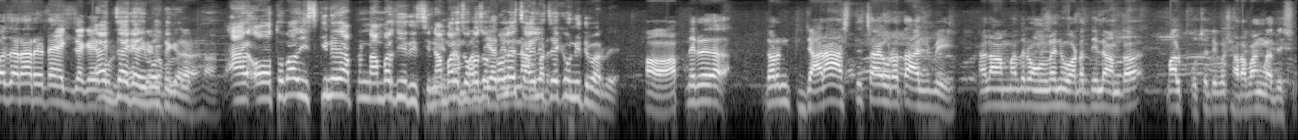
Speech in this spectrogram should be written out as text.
বাজার আর এটা এক জায়গায় এক জায়গায় বলতে গেলে। হ্যাঁ। আর অথবা স্ক্রিনে আপনার নাম্বার দিয়ে দিচ্ছি। নাম্বারে নাম্বার যোগাযোগ করলে চাইলে যে কেউ নিতে পারবে। হ্যাঁ আপনার ধরেন যারা আসতে চায় ওরা তো আসবে। তাহলে আমাদের অনলাইনে অর্ডার দিলে আমরা মাল পৌঁছে দেবো সারা বাংলাদেশে।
